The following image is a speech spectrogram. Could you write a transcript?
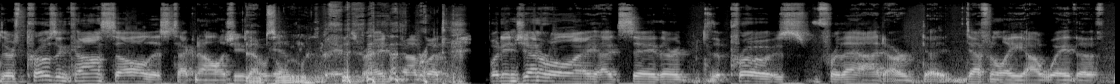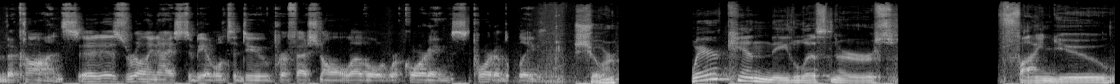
there's pros and cons to all this technology that Absolutely. we have days, right? uh, but but in general, I, would say the pros for that are uh, definitely outweigh the the cons. It is really nice to be able to do professional level recordings portably. Sure. Where can the listeners find you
